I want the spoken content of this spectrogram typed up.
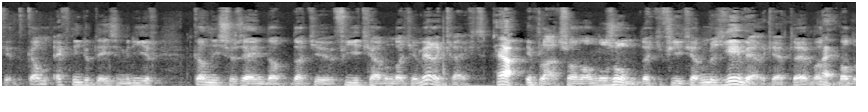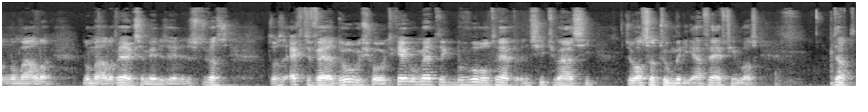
het kan echt niet op deze manier. Het kan niet zo zijn dat, dat je failliet gaat omdat je werk krijgt. Ja. In plaats van andersom, dat je failliet gaat omdat je geen werk hebt. Hè? Wat, Nee. wat de normale, normale werkzaamheden zijn. Dus het was, het was echt te ver doorgeschoten. Kijk, op het moment dat ik bijvoorbeeld heb een situatie, zoals dat toen met die A15 was, dat,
